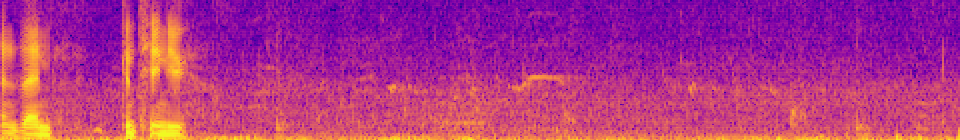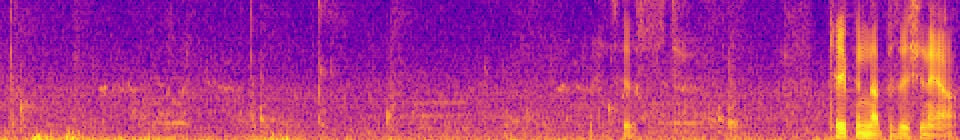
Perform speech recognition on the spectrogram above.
and then continue just keeping that position out.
